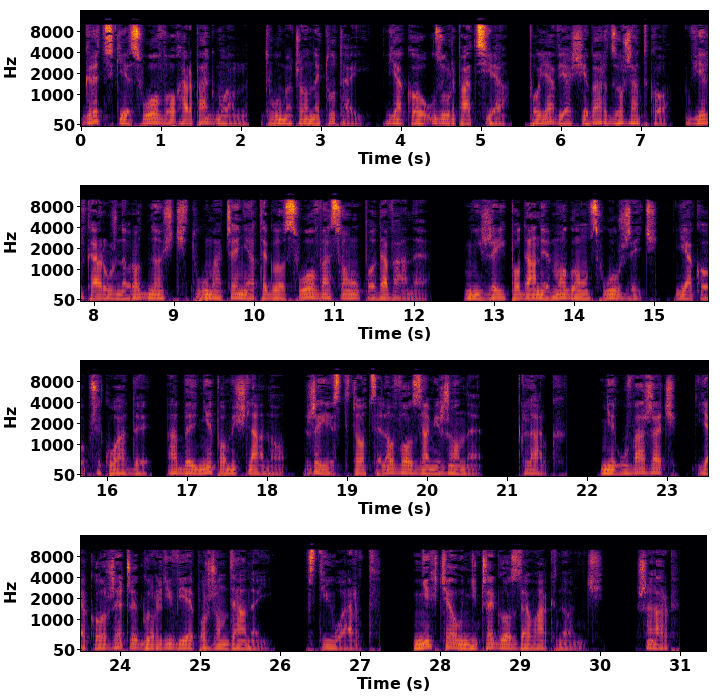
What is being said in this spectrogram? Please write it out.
Greckie słowo harpagmon, tłumaczone tutaj, jako uzurpacja, pojawia się bardzo rzadko, wielka różnorodność tłumaczenia tego słowa są podawane. Niżej podane mogą służyć, jako przykłady, aby nie pomyślano, że jest to celowo zamierzone. Clark. Nie uważać, jako rzeczy gorliwie pożądanej. Stewart. Nie chciał niczego załaknąć. Sharp.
